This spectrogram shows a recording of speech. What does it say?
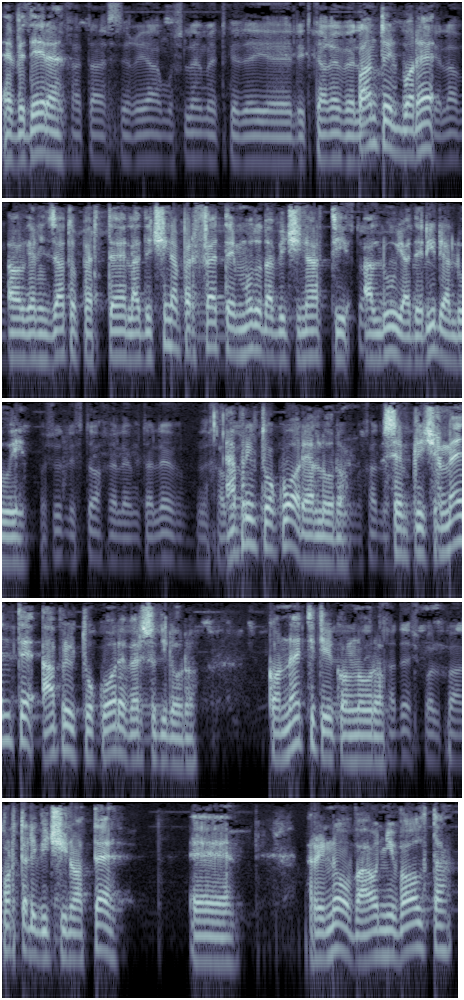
e vedere quanto il Boré ha organizzato per te la decina perfetta in modo da avvicinarti a Lui, aderire a Lui. Apri il tuo cuore a loro, semplicemente apri il tuo cuore verso di loro, connettiti con loro, portali vicino a te e rinnova ogni volta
